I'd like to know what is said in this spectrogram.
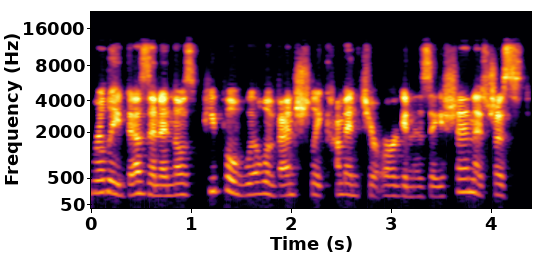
really doesn't. And those people will eventually come into your organization. It's just,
